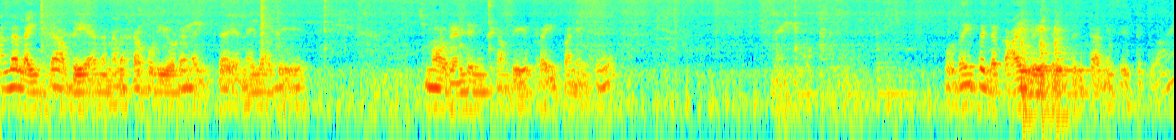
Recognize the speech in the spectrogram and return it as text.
நல்லா லைட்டாக அப்படியே அந்த மிளகாய் பொடியோட லைட்டாக எண்ணெயில் அப்படியே சும்மா ஒரு ரெண்டு நிமிஷம் அப்படியே ஃப்ரை பண்ணிவிட்டு போதும். இப்போ இந்த காய் வேகிறதுக்கு தண்ணி சேர்த்துக்கலாம்.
